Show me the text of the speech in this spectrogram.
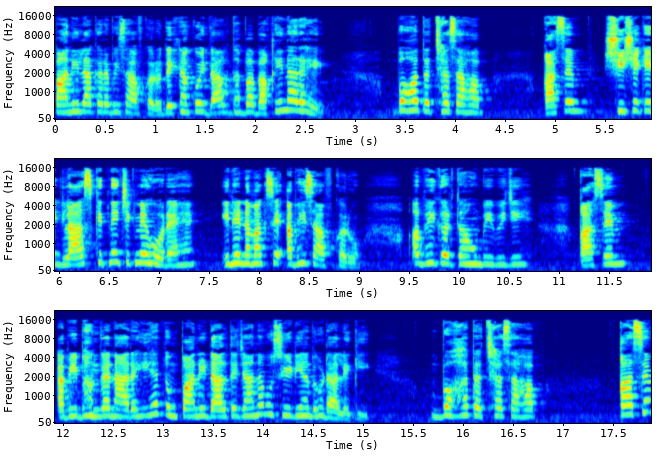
पानी लाकर अभी साफ़ करो। देखना कोई दाग धब्बा बाकी ना रहे। बहुत अच्छा साहब। कासिम, शीशे के ग्लास कितने चिकने हो रहे हैं। इन्हें नमक से अभी साफ़ करो। अभी करता हूँ बीबी जी। कासिम, अभी भंगन आ रही है, तुम पानी डालते जाना, वो सीढ़ियाँ धो डालेगी। बहुत अच्छा साहब। कासिम,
